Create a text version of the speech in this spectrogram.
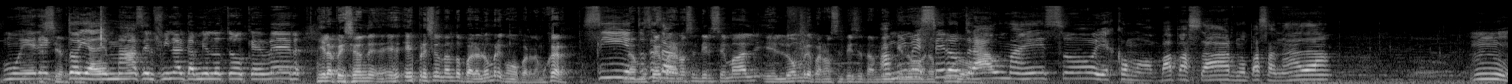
muy erecto y además el final también lo tengo que ver. Y la presión de- es, es presión tanto para el hombre como para la mujer. Sí, la entonces mujer a- para no sentirse mal y el hombre para no sentirse tan bien A mí que no, me no cero pudo. trauma eso y es como, va a pasar, no pasa nada. Mm.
